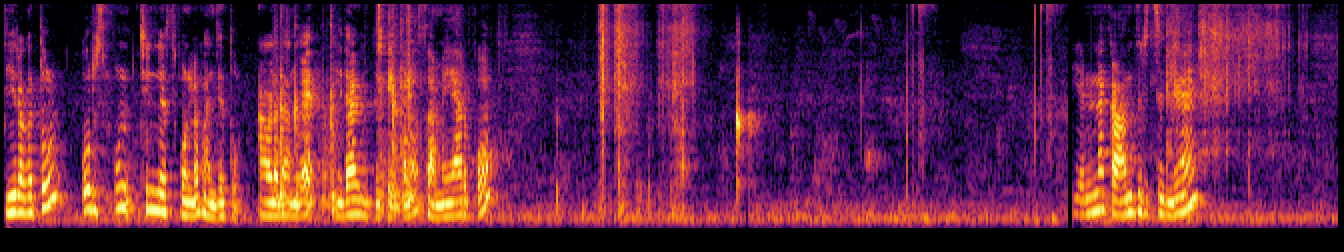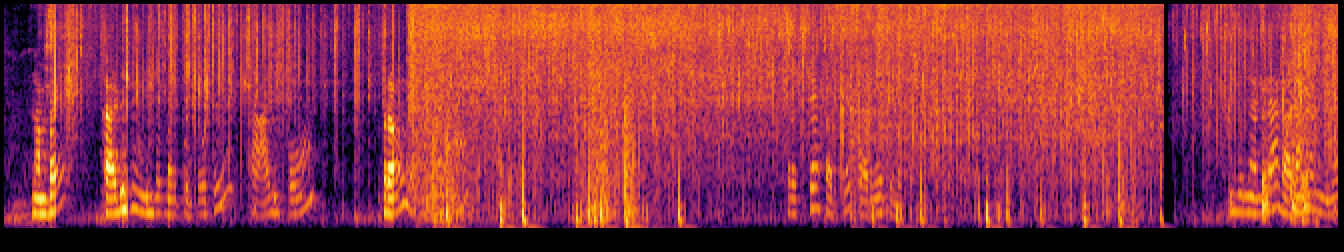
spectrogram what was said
சீரகத்தூள் ஒரு ஸ்பூன் சின்ன ஸ்பூனில் மஞ்சத்தூள். அவ்வளோதாங்க இதான் எனக்கு கேட்கணும். செமையாக இருக்கும். எண்ணெய் காஞ்சிருச்சுங்க. கடுகு உளுந்த பருப்பு போட்டு தாளிப்போம். அப்புறம் வெங்காயம் ஃப்ரெஷ்ஷாக பறிச்ச கருவேப்பிலை. இது நல்லா வதங்கணுங்க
